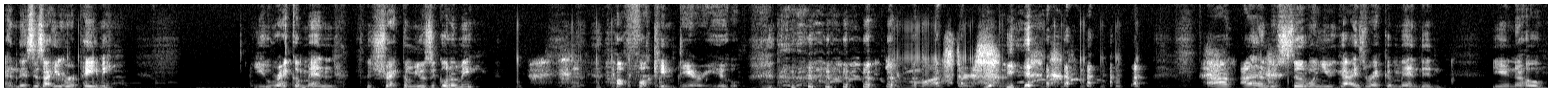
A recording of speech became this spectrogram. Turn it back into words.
and this is how you repay me. You recommend Shrek the musical to me? How fucking dare you? You monsters. Yeah. I, I understood when you guys recommended, you know,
